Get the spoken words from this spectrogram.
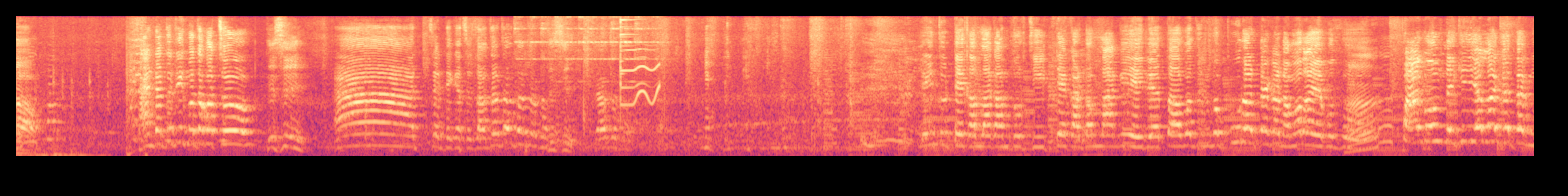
যাও। টাইমটা তো ঠিক মতো করছ। দিছি। আচ্ছা ঠিক আছে যাও যাও যাও যাও দিছি। যাও যাও। এই তো টাকা লাগাম করছি টাকাটা লাগে এই রে তারপর তুমি পুরা টাকাটা মারাই বলব। পাগল নাকি এলাকা থাকব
